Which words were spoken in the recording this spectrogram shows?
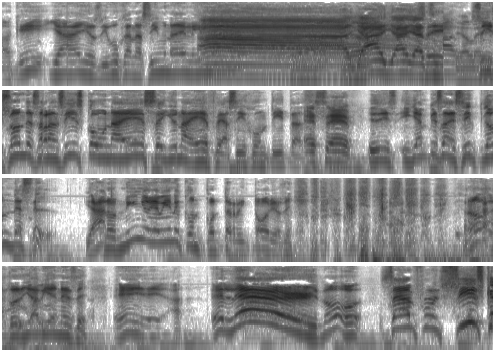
Aquí ya ellos dibujan así una L y una Ah, ya, ya, ya. Sí. sí. Si son de San Francisco, una S y una F así juntitas. SF. Y, y ya empieza a decir dónde es él. Ya, los niños ya vienen con, con territorio. así. ¿No? Entonces ya viene ese. eh, eh, ah, LA, ¿no? San Francisco.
